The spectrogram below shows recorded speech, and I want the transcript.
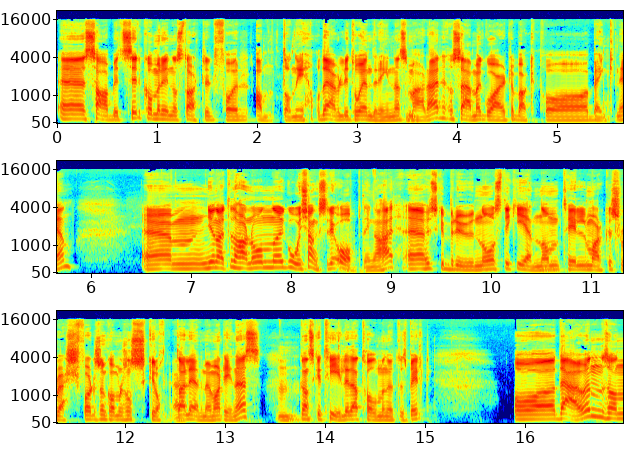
Eh, Sabitzer kommer inn og starter for Anthony. og Det er vel de to endringene som er der. Og så er Maguire tilbake på benken igjen. Um, United har noen gode sjanser i åpninga her. Jeg husker Bruno stikke igjennom til Marcus Rashford, som kommer sånn skrått alene med Martinez. Ganske tidlig, det er tolv minutter spilt. Og det er jo en sånn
